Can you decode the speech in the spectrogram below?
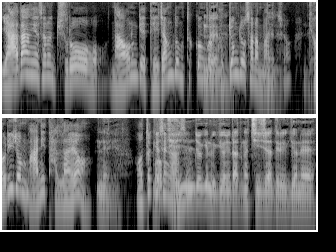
야당에서는 주로 나오는 게 대장동 특검과 네네. 국정조사란 말이죠. 네네. 결이 좀 많이 달라요. 네. 어떻게 뭐 생각하세요? 개인적인 의견이라든가 지지자들의 의견에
